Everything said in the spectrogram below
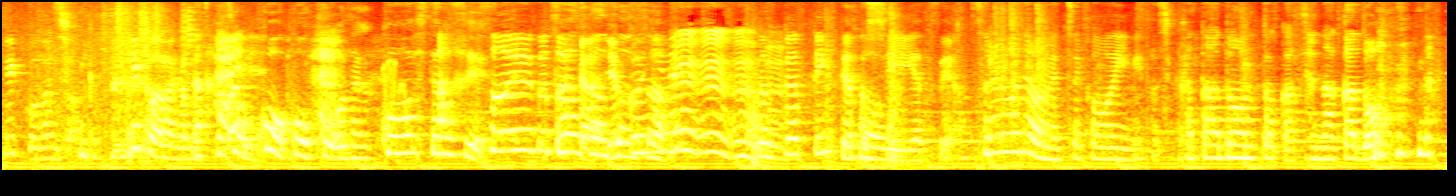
結構なんか、結構なんか難しいね。こうこうこうなんかこうしてほしい。そういうことか。横にねうんうんうん、乗っかってきてほしいやつや。それはでもめっちゃ可愛いね確かに。肩丼とか背中丼みたい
